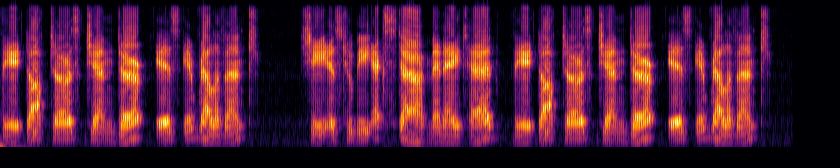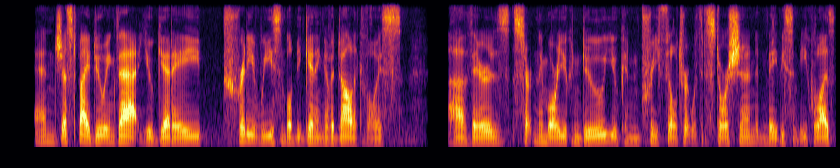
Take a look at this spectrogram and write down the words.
The doctor's gender is irrelevant. She is to be exterminated. The doctor's gender is irrelevant. And just by doing that, you get a pretty reasonable beginning of a Dalek voice. Uh, there's certainly more you can do. You can pre-filter it with distortion and maybe some equalize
